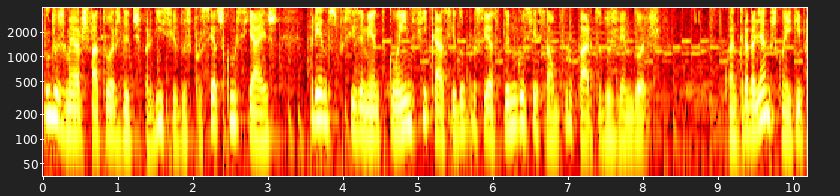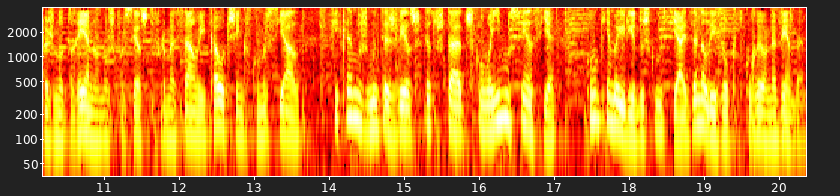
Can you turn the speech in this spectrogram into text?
Um dos maiores fatores de desperdício dos processos comerciais prende-se precisamente com a ineficácia do processo de negociação por parte dos vendedores. Quando trabalhamos com equipas no terreno, nos processos de formação e coaching comercial, ficamos muitas vezes assustados com a inocência com que a maioria dos comerciais analisa o que decorreu na venda.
